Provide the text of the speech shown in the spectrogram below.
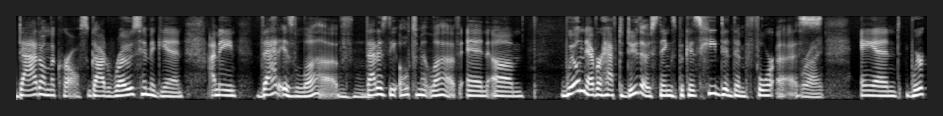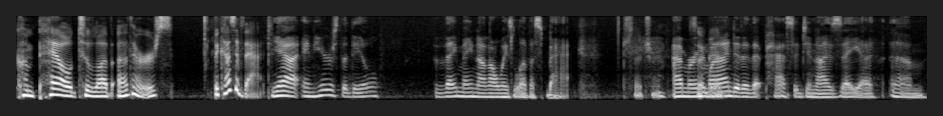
died on the cross, God rose him again. I mean, that is love. That is the ultimate love. And um, we'll never have to do those things because he did them for us. Right. And we're compelled to love others because of that. Yeah, and here's the deal they may not always love us back. So true. I'm So good. reminded of that passage in Isaiah um,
